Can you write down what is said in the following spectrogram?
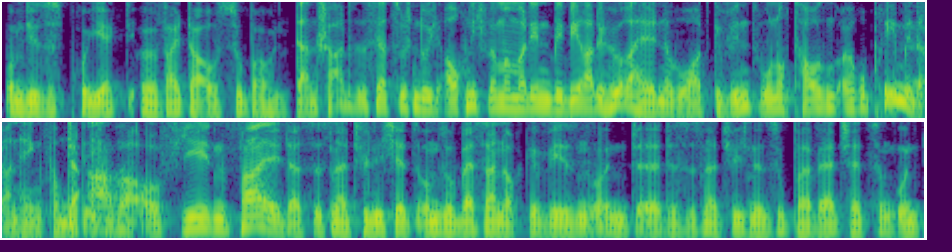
um dieses Projekt äh, weiter auszubauen. Dann schadet es ja zwischendurch auch nicht, wenn man mal den BB Radio Hörerhelden Award gewinnt, wo noch 1000 Euro Prämie dranhängen, vermutlich. Aber auf jeden Fall. Das ist natürlich jetzt umso besser noch gewesen und äh, das ist natürlich eine super Wertschätzung und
